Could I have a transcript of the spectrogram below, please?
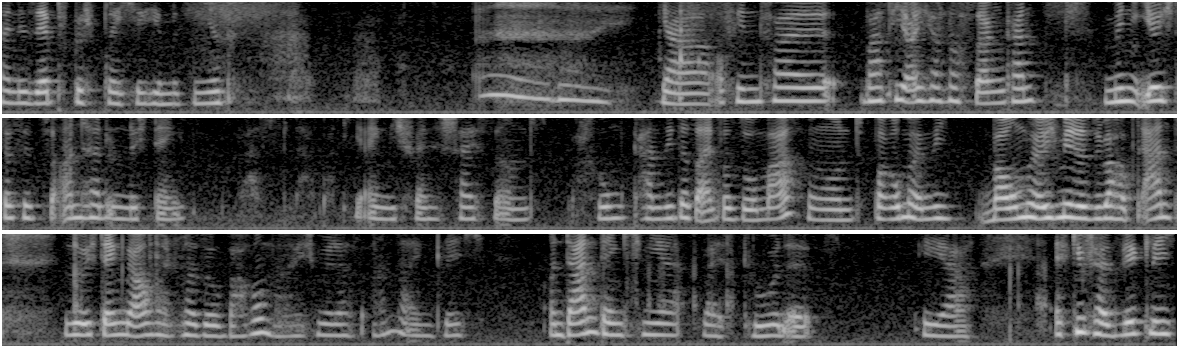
Meine Selbstgespräche hier mit mir. Ja, auf jeden Fall, was ich euch auch noch sagen kann, wenn ihr euch das jetzt so anhört und euch denkt, was labert die eigentlich für eine Scheiße und warum kann sie das einfach so machen und warum höre ich, warum höre ich mir das überhaupt an? So, ich denke mir auch manchmal so, warum höre ich mir das an eigentlich? Und dann denke ich mir, weil es cool ist. Ja, es gibt halt wirklich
